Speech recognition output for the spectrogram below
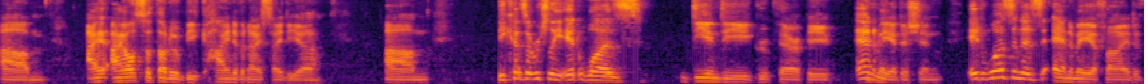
Um, I, I also thought it would be kind of a nice idea, um, because originally it was D and D group therapy anime edition. It wasn't as animeified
